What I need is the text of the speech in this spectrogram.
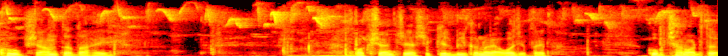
खूप शांतता आहे. पक्ष्यांचे असे किलबिल करणारे आवाज येत आहेत. खूप छान वाटतं.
